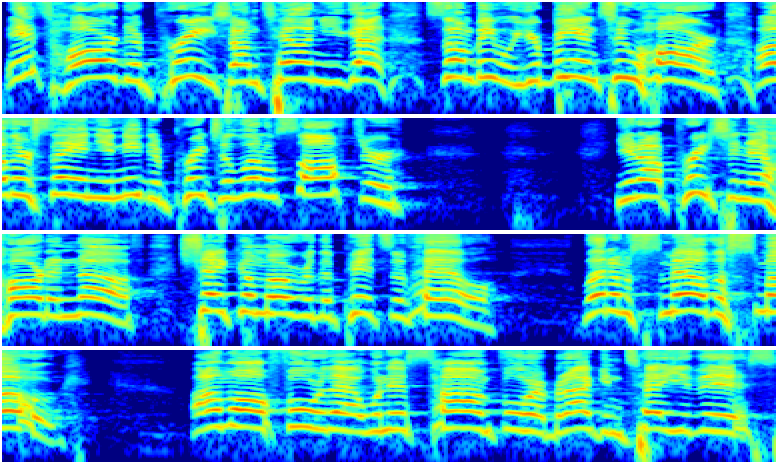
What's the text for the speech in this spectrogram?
It's hard to preach. I'm telling you, you got some people, you're being too hard. Others saying you need to preach a little softer. You're not preaching it hard enough. Shake them over the pits of hell. Let them smell the smoke. I'm all for that when it's time for it, but I can tell you this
